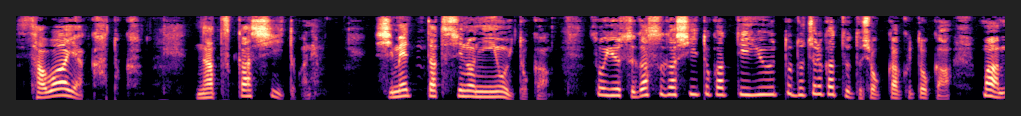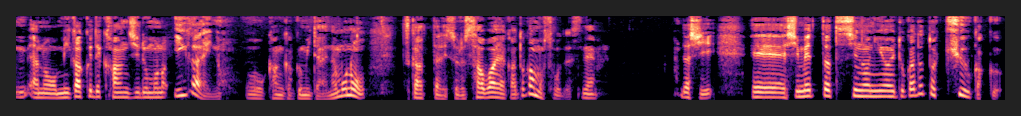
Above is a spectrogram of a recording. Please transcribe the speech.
爽やかとか、懐かしいとかね、湿った土の匂いとか、そういうすがすがしいとかっていうと、どちらかというと触覚とか、まあ、あの、味覚で感じるもの以外の感覚みたいなものを使ったりする爽やかとかもそうですね。だし、えー湿った土の匂いとかだと嗅覚、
